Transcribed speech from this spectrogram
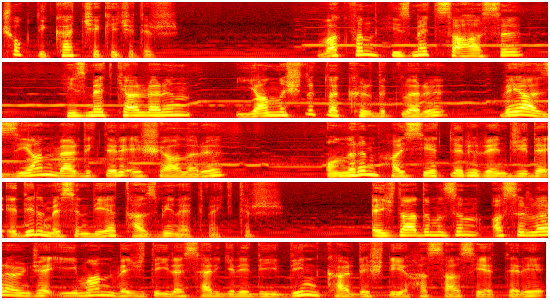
çok dikkat çekicidir. Vakfın hizmet sahası, hizmetkarların yanlışlıkla kırdıkları veya ziyan verdikleri eşyaları onların haysiyetleri rencide edilmesin diye tazmin etmektir. Ecdadımızın asırlar önce iman vecdiyle sergilediği din kardeşliği hassasiyetleri,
